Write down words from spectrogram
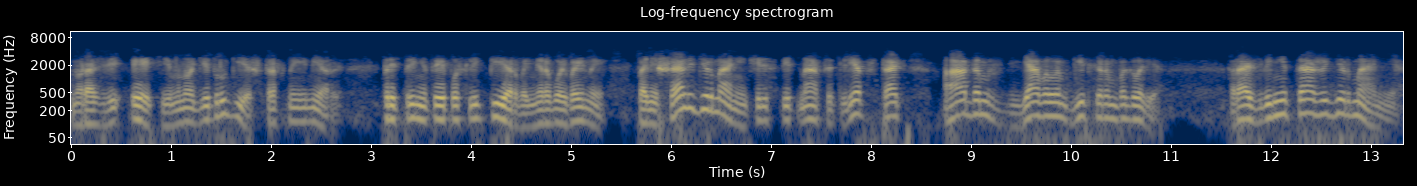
Но разве эти и многие другие штрафные меры, предпринятые после Первой мировой войны, помешали Германии через 15 лет стать адом с дьяволом Гитлером во главе? Разве не та же Германия,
